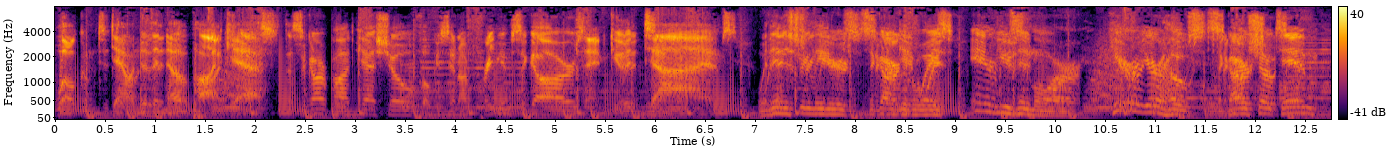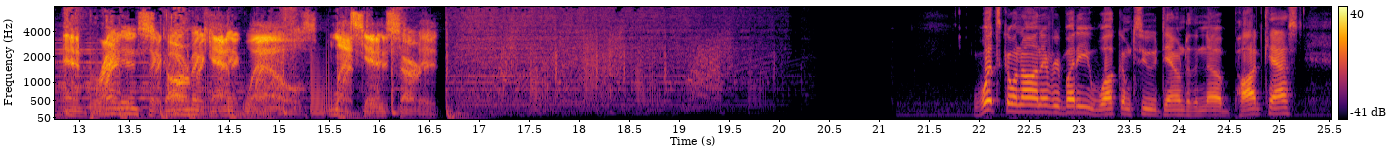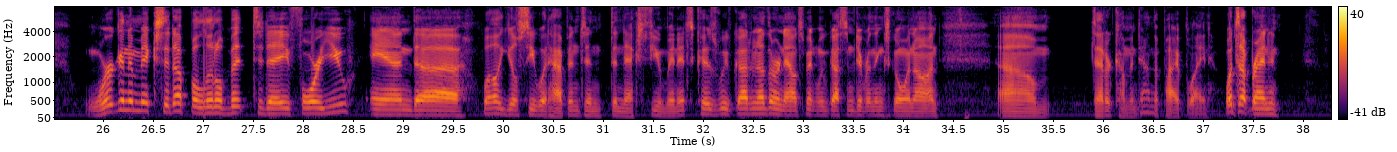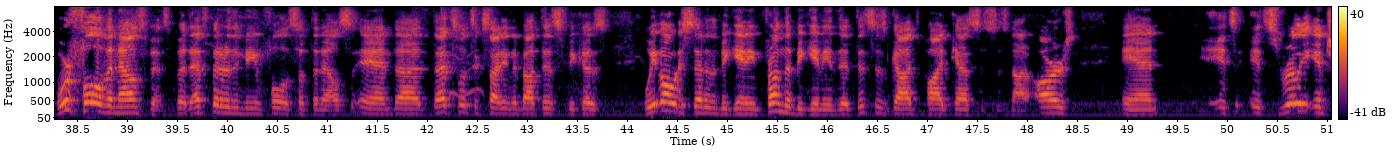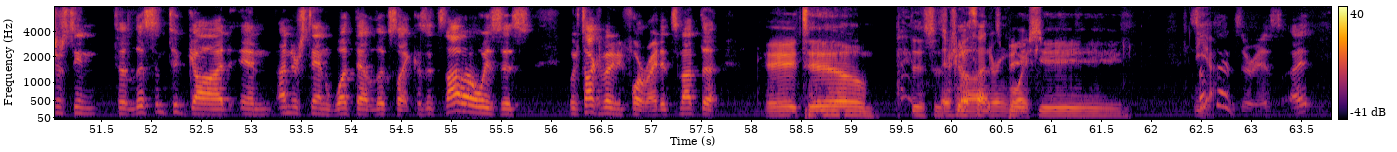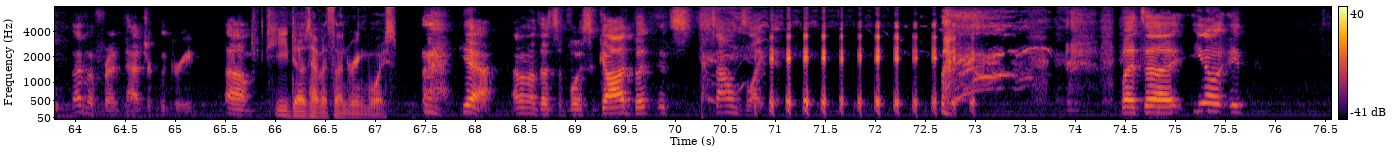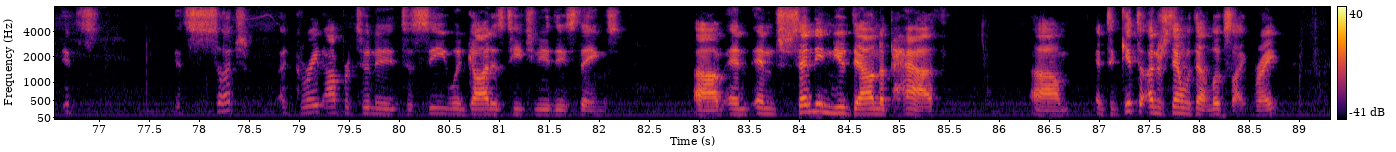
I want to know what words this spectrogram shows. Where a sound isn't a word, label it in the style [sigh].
Welcome to Down to the Nub Podcast, the cigar podcast show focusing on premium cigars and good times. With industry leaders, cigar giveaways, interviews, and more. Here are your hosts, Cigar Show Tim and Brandon Cigar Mechanic Wells. Let's get it started. What's going on, everybody? Welcome to Down to the Nub podcast. We're going to mix it up a little bit today for you, and uh, well, you'll see what happens in the next few minutes because we've got another announcement. We've got some different things going on um, that are coming down the pipeline. What's up, Brandon? We're full of announcements, but that's better than being full of something else. And uh, that's what's exciting about this because we've always said in the beginning, from the beginning, that this is God's podcast. This is not ours. And it's it's really interesting to listen to God and understand what that looks like because it's not always this. We've talked about it before, right? It's not the Hey Tim, this is There's no God thundering voice. speaking. Yeah. sometimes there is. I I have a friend Patrick Legreen. Um, He does have a thundering voice. [clears throat] yeah, I don't know if that's the voice of God, but it sounds like it. [laughs] [laughs] but uh, you know it it's it's such a great opportunity to see when god is teaching you these things um, and and sending you down the path um, and to get to understand what that looks like right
